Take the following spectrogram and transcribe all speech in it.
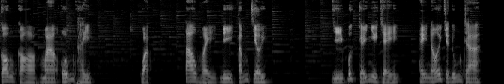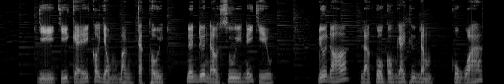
Con cò ma ốm thay, hoặc tao mày đi tắm chơi. Vì bất kể như vậy, hay nói cho đúng ra, vì chỉ kể có giọng bằng trắc thôi, nên đứa nào xui nấy chịu. Đứa đó là cô con gái thứ năm, cô Quá.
